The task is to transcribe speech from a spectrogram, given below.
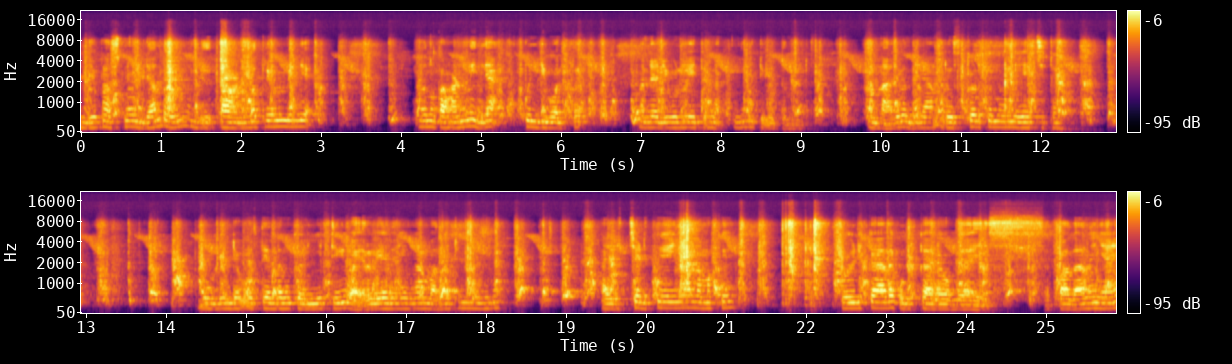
വലിയ പ്രശ്നമില്ലാന്ന് തോന്നുന്നുണ്ട് കാണുമ്പോൾ അത്രയൊന്നും വലിയ അതൊന്നും കാണുന്നില്ല. പുല്ലി പോലത്തെ നല്ല അടിപൊളിയായിട്ടുള്ള വീട്ടിൽ കിട്ടുന്നുണ്ട്. എന്നാലും എന്തിനാണ് റിസ്ക് എടുക്കുന്നു വിചാരിച്ചിട്ടാണ് മുള്ളിന്റെ പോലത്തെ എന്തെങ്കിലും കഴിഞ്ഞിട്ട് വയറുവേദന എങ്ങാൻ വന്നിട്ടുണ്ടെങ്കിൽ അരിച്ചെടുത്ത് കഴിഞ്ഞാൽ നമുക്ക് പേടിക്കാതെ കുടിക്കാലോ ഗൈസ് അപ്പം അതാണ് ഞാൻ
